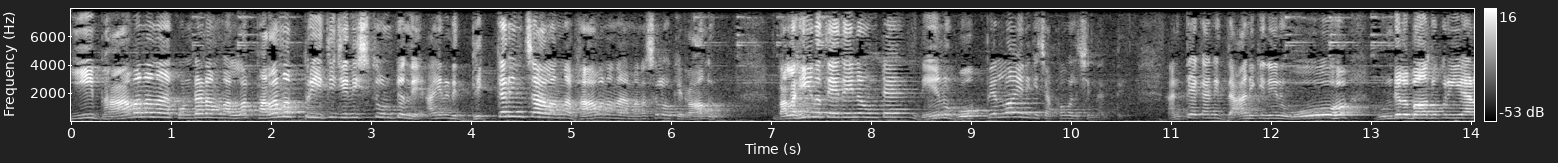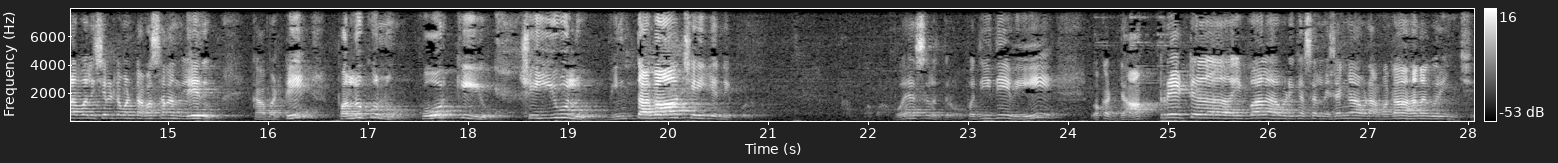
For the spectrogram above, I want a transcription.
ఈ భావన నాకు ఉండడం వల్ల పరమ ప్రీతి జనిస్తూ ఉంటుంది. ఆయనని ధిక్కరించాలన్న భావన నా మనసులోకి రాదు. బలహీనత ఏదైనా ఉంటే నేను గోప్యంలో ఆయనకి చెప్పవలసిందంతే. అంతేకాని దానికి నేను ఓ గుండెలు బాదుకుని ఏడవలసినటువంటి అవసరం లేదు. కాబట్టి పలుకును కోర్కియు చెయ్యులు వింతగా చెయ్యనిప్పుడు బాబోయ్ అసలు ద్రౌపదీదేవి ఒక డాక్టరేట్ ఇవ్వాలి ఆవిడకి అసలు నిజంగా ఆవిడ అవగాహన గురించి.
